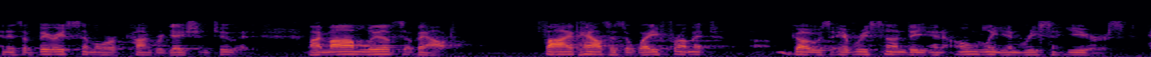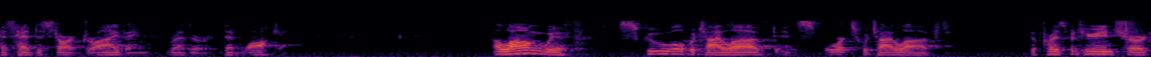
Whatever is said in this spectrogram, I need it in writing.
and is a very similar congregation to it. My mom lives about five houses away from it, um, goes every Sunday, and only in recent years has had to start driving rather than walking. Along with school, which I loved, and sports, which I loved, the Presbyterian Church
